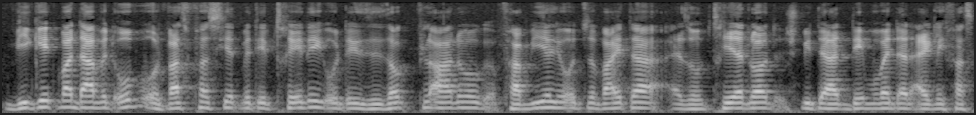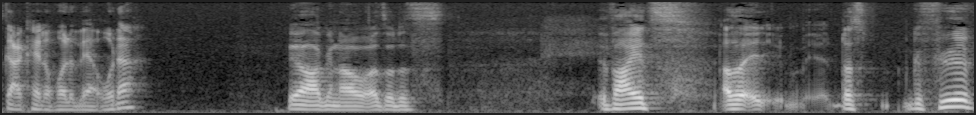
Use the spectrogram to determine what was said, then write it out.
wie geht man damit um und was passiert mit dem Training und der Saisonplanung, Familie und so weiter? Also Triathlon spielt ja in dem Moment dann eigentlich fast gar keine Rolle mehr, oder? Ja, genau. Also das war jetzt, also äh, das Gefühl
